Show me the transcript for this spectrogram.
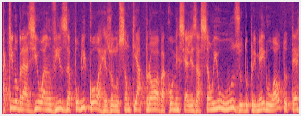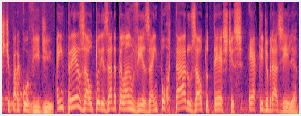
Aqui no Brasil, a Anvisa publicou a resolução que aprova a comercialização e o uso do primeiro autoteste para Covid. A empresa autorizada pela Anvisa a importar os autotestes é aqui de Brasília.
